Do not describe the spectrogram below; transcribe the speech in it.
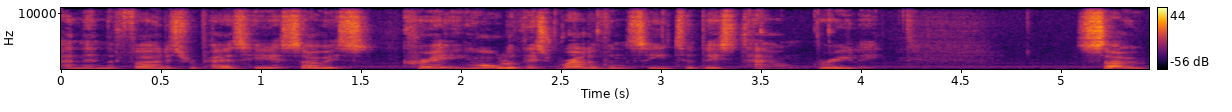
and then the furnace repairs here, so it's creating all of this relevancy to this town, Greeley. So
